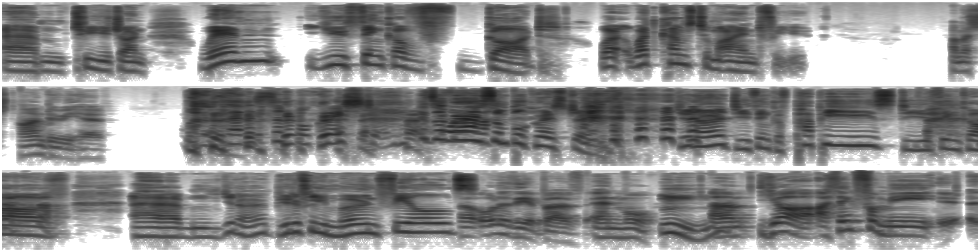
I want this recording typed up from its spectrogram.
um, to you, John, when you think of God, what what comes to mind for you? How much time do we have? Is that a simple question? It's a very simple question. do you know? Do you think of puppies? Do you think of um, you know, beautifully mown fields? Uh, all of the above and more. Mhm. Um, yeah, I think for me, uh,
